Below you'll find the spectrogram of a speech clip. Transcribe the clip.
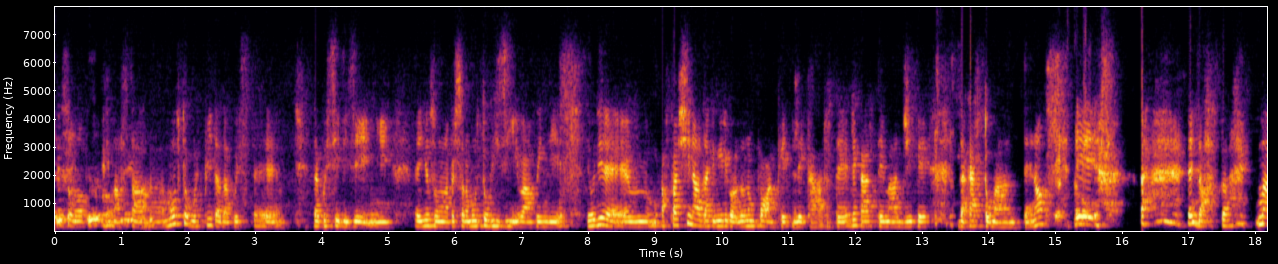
Io sono rimasta molto colpita da, queste, da questi disegni. Io sono una persona molto visiva, quindi devo dire ehm, affascinata che mi ricordano un po' anche le carte, le carte magiche da cartomante, no? Certo. E, esatto, ma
